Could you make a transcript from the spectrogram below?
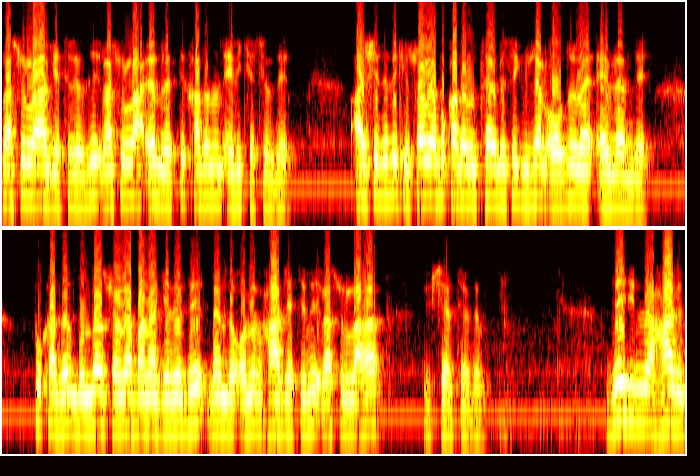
Resulullah'a getirildi. Resulullah emretti, kadının eli kesildi. Ayşe dedi ki sonra bu kadının tevbesi güzel oldu ve evlendi. Bu kadın bundan sonra bana gelirdi. Ben de onun hacetini Resulullah'a yükseltirdim. Zeyd ibn Halid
